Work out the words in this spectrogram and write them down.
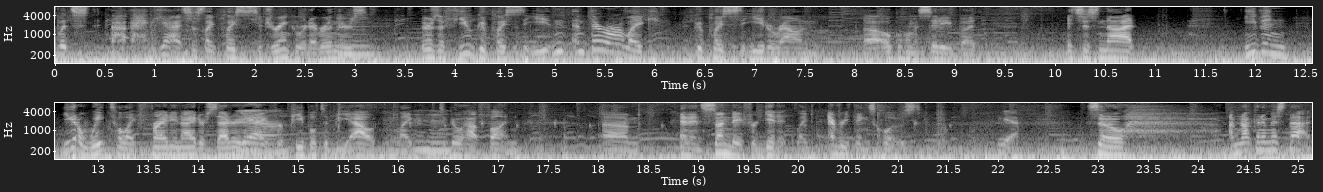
But st- yeah, it's just like places to drink or whatever. And there's Mhm. there's a few good places to eat, and, and there are like good places to eat around uh, Oklahoma City. But it's just not even. You gotta wait till like Friday night or Saturday night for people to be out and like to Mhm. go have fun. Um, and then Sunday, forget it. Like everything's closed. Yeah. So I'm not gonna miss that.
